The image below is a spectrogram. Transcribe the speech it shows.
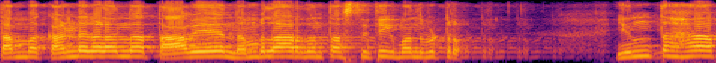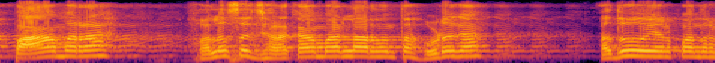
ತಮ್ಮ ಕಣ್ಣುಗಳನ್ನ ತಾವೇ ನಂಬಲಾರದಂತ ಸ್ಥಿತಿಗೆ ಬಂದ್ಬಿಟ್ರು. ಇಂತಹ ಪಾಮರ ಹೊಲಸು ಜಳಕ ಮಾಡ್ಲಾರ್ದಂಥ ಹುಡುಗ? ಅದು ಏನಪ್ಪ ಅಂದ್ರೆ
